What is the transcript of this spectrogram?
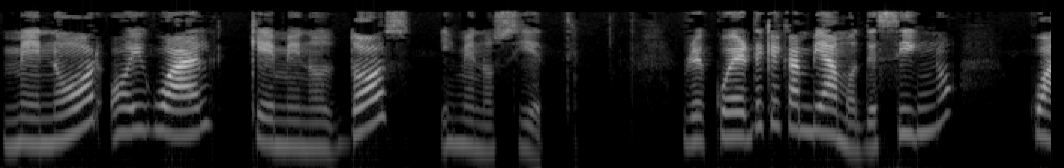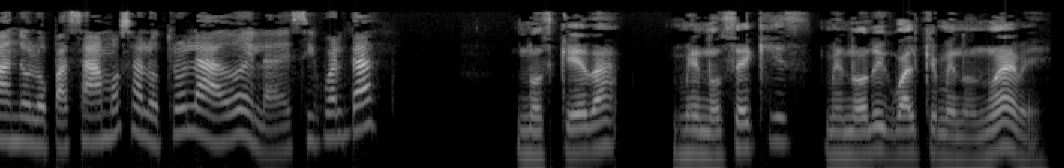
menor o igual que menos 2 y menos 7. Recuerde que cambiamos de signo cuando lo pasamos al otro lado de la desigualdad. Nos queda menos x menor o igual que menos 9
